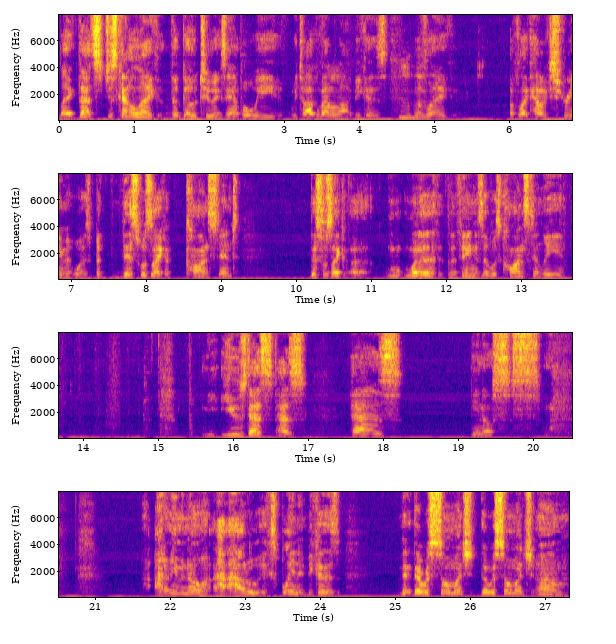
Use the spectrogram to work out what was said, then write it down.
like that's just kind of like the go-to example we we talk about a lot because mm-hmm. of like of like how extreme it was but this was like a constant this was like w one of the things that was constantly used as as as you know I don't even know how to explain it because there was so much there was so much um,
